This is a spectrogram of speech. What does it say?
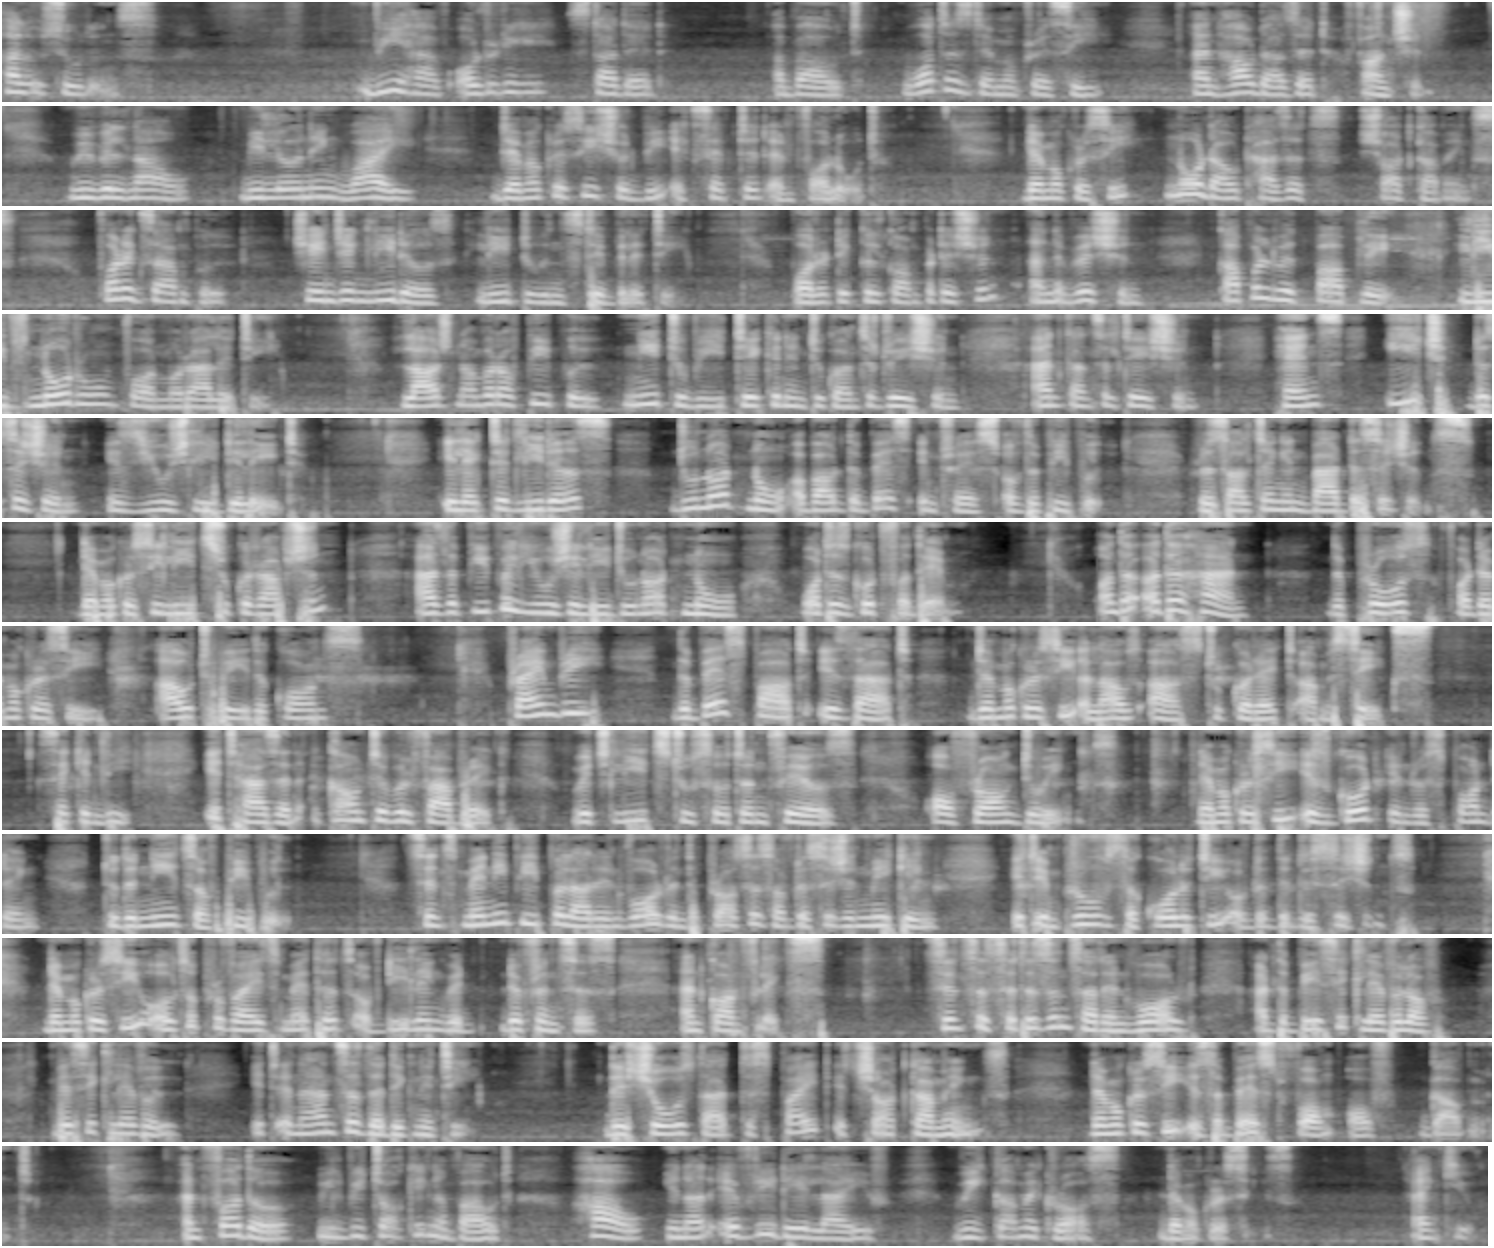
Hello, students. We have already studied about what is democracy and how does it function. We will now be learning why democracy should be accepted and followed. Democracy, no doubt, has its shortcomings. For example, changing leaders lead to instability. Political competition and ambition, coupled with power play, leaves no room for morality large number of people need to be taken into consideration and consultation. Hence each decision is usually delayed. Elected leaders do not know about the best interest of the people resulting in bad decisions. Democracy leads to corruption as the people usually do not know what is good for them. On the other hand the pros for democracy outweigh the cons. Primary the best part is that democracy allows us to correct our mistakes. Secondly, it has an accountable fabric which leads to certain fears of wrongdoings. Democracy is good in responding to the needs of people. Since many people are involved in the process of decision making, it improves the quality of the, the decisions. Democracy also provides methods of dealing with differences and conflicts. Since the citizens are involved at the basic level of basic level, it enhances the dignity. This shows that despite its shortcomings, democracy is the best form of government. And further, we'll be talking about how in our everyday life we come across democracies. Thank you.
